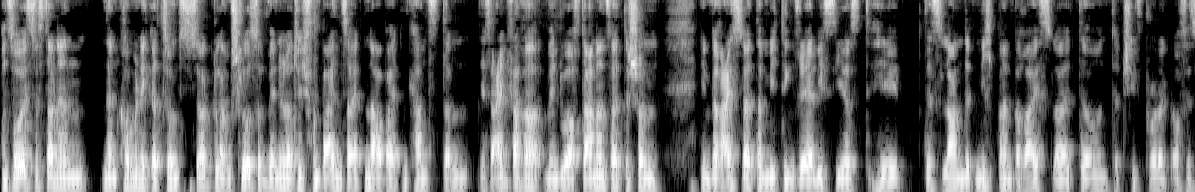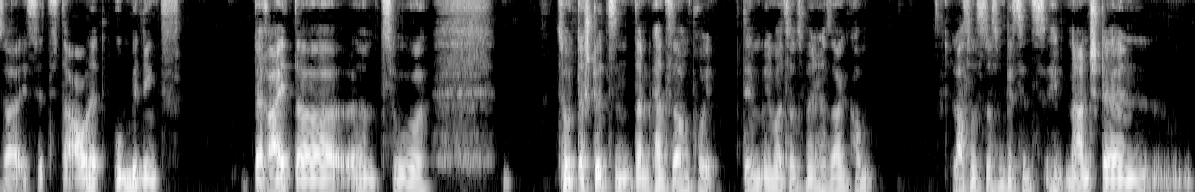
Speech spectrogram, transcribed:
Und so ist es dann ein, ein Kommunikationscircle am Schluss. Und wenn du natürlich von beiden Seiten arbeiten kannst, dann ist einfacher, wenn du auf der anderen Seite schon im Bereichsleiter-Meeting realisierst, hey, das landet nicht beim Bereichsleiter und der Chief Product Officer ist jetzt da auch nicht unbedingt bereit, da ähm, zu zu unterstützen, dann kannst du auch dem Innovationsmanager sagen, komm, lass uns das ein bisschen hinten anstellen.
